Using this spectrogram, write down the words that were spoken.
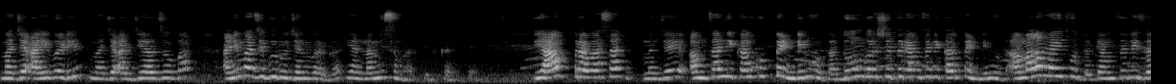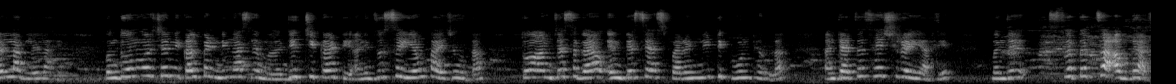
माझे आई वडील माझे आजी आजोबा आणि माझे गुरुजन वर्ग यांना मी समर्पित करते. ह्या प्रवासात म्हणजे आमचा निकाल खूप पेंडिंग होता. दोन वर्ष तरी आमचा निकाल पेंडिंग होता. आम्हाला माहीत होतं की आमचा रिझल्ट लागलेला आहे. पण दोन वर्ष निकाल पेंडिंग असल्यामुळे जी चिकाटी आणि जो संयम पाहिजे होता तो आमच्या सगळ्या एम पी एस सी ॲस्पायरंटनी टिकवून ठेवला. आणि त्याचंच हे श्रेय आहे. म्हणजे सततचा अभ्यास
